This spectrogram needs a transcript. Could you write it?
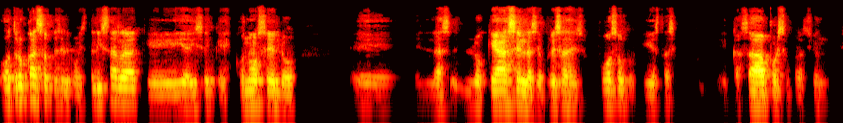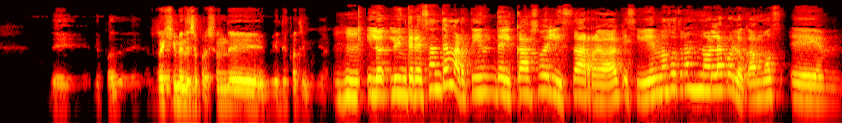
otro caso que es el congresista Lizarra, que ella dice que desconoce lo, eh, lo que hacen las empresas de su esposo porque ella está casada por separación de, régimen de separación de bienes patrimoniales. Y lo, interesante, Martín, del caso de Lizarra, que si bien nosotros no la colocamos eh,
